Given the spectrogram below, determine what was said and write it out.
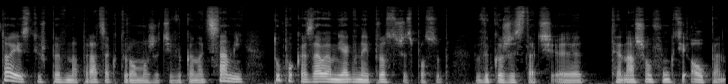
to jest już pewna praca, którą możecie wykonać sami. Tu pokazałem, jak w najprostszy sposób wykorzystać e, tę naszą funkcję open.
